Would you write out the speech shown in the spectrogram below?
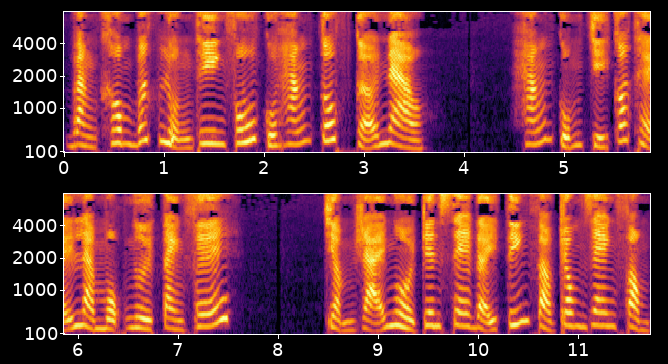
Bằng không bất luận thiên phú của hắn tốt cỡ nào. Hắn cũng chỉ có thể là một người tàn phế. Chậm rãi ngồi trên xe đẩy tiến vào trong gian phòng,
